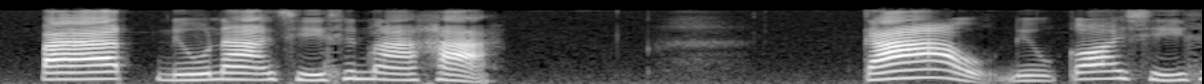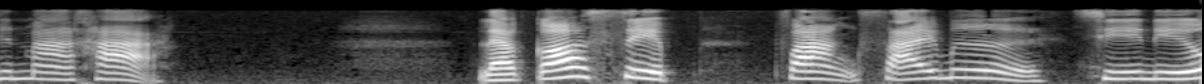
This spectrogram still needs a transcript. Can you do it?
8. นิ้วนางชี้ขึ้นมาค่ะ 9 นิ้วก้อยชี้ขึ้นมาค่ะ แล้วก็ 10 ฝั่งซ้ายมือ ชี้นิ้ว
